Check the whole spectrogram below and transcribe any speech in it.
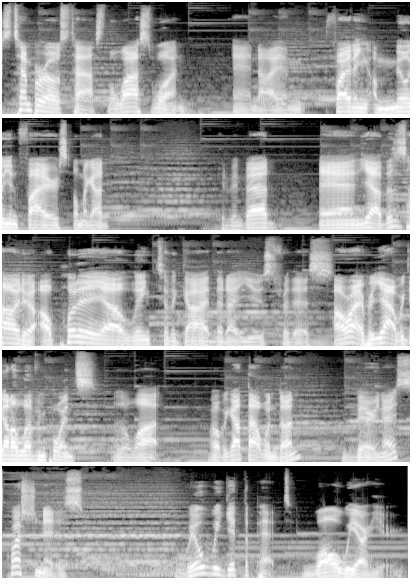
Tempoross task, the last one, and I am fighting a million fires. Oh my god. Could have been bad. And yeah, this is how I do it. I'll put a uh, link to the guide that I used for this. All right, but yeah, we got 11 points. That's a lot. Well, we got that one done. Very nice. Question is, will we get the pet while we are here?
